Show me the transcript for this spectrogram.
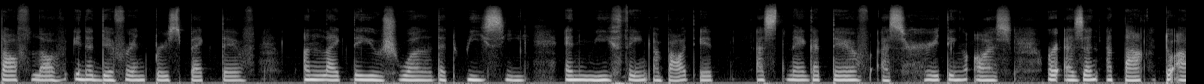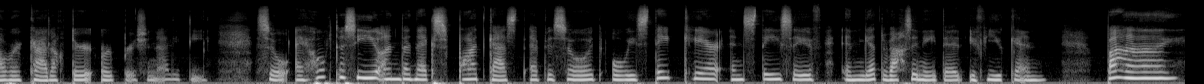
tough love in a different perspective unlike the usual that we see and we think about it as negative, as hurting us, or as an attack to our character or personality. So, I hope to see you on the next podcast episode. Always take care and stay safe and get vaccinated if you can. Bye!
